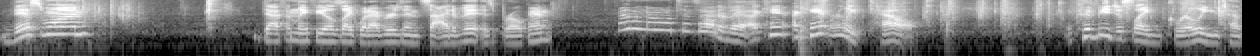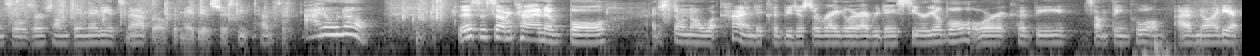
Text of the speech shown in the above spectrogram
This one definitely feels like whatever's inside of it is broken. I don't know what's inside of it. I can't I can't really tell. It could be just like grill utensils or something. Maybe it's not broken. Maybe it's just utensils. I don't know. This is some kind of bowl. I just don't know what kind. It could be just a regular everyday cereal bowl or it could be something cool. I have no idea.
